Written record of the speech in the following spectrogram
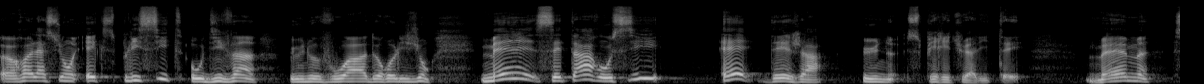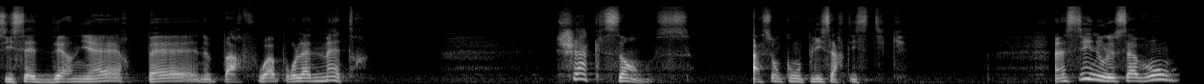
relation explicite au divin, une voie de religion, mais cet art aussi est déjà une spiritualité, même si cette dernière peine parfois pour l'admettre. Chaque sens a son complice artistique. Ainsi, nous le savons,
